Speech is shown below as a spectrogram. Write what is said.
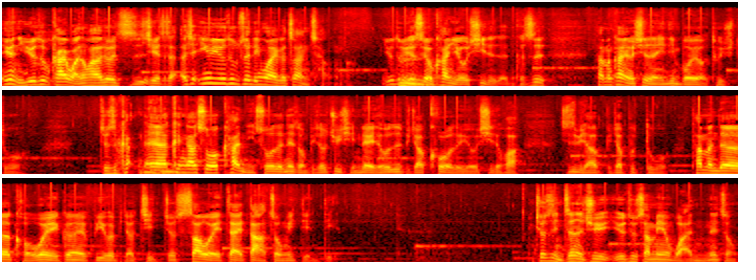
因为你 YouTube 开完的话，它就会直接在，而且因为 YouTube 是另外一个战场嘛，YouTube 也是有看游戏的人，嗯、可是他们看游戏的人一定不会有 Twitch 多。就是看，呃，看他说看你说的那种，比如说剧情类的，或者是比较 core 的游戏的话，其实比较比较不多。他们的口味跟 FB 会比较近，就稍微再大众一点点。就是你真的去 YouTube 上面玩那种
